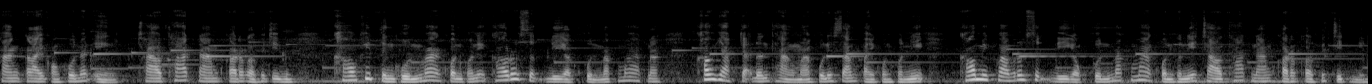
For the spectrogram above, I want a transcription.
ทางไกลของคุณนั่นเอง ชาวธาตุน้ำกรกฎพิจิกเขาคิดถึงคุณมากคนคนนี้เขารู้สึกดีกับคุณมากๆนะเขาอยากจะเดินทางมาคุณด้วยซ้ำไปคนคนนี้ เขามีความรู้สึกดีกับคุณมากๆ คนคนนี้ชาวธาตุน้ำกรกฎพิจิกนี่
